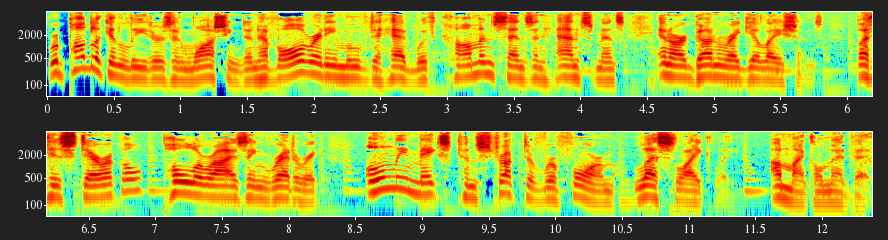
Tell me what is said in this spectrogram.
Republican leaders in Washington have already moved ahead with common sense enhancements in our gun regulations, but hysterical, polarizing rhetoric only makes constructive reform less likely. I'm Michael Medved.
